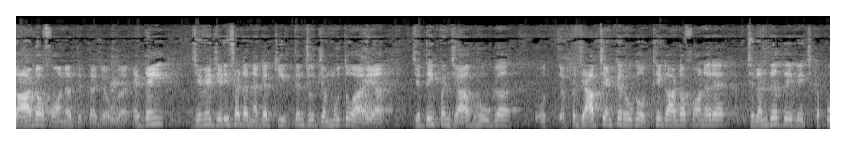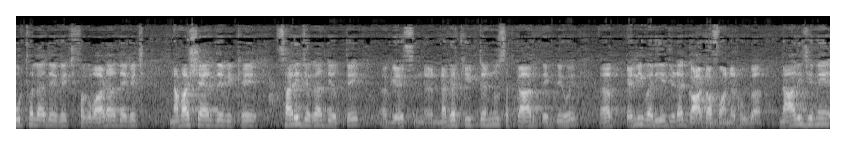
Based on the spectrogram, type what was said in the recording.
ਗਾਰਡ ਆਫ ਆਨਰ ਦਿੱਤਾ ਜਾਊਗਾ। ਐਦਾਂ ਹੀ ਜਿਵੇਂ ਜਿਹੜੀ ਸਾਡਾ ਨਗਰ ਕੀਰਤਨ ਜੋ ਜੰਮੂ ਤੋਂ ਆ ਰਿਹਾ, ਜਿੱਦਾਂ ਹੀ ਪੰਜਾਬ ਹੋਊਗਾ ਉਹ- ਪੰਜਾਬ ਚ ਐਂਟਰ ਹੋਊਗਾ, ਉੱਥੇ ਗਾਰਡ ਆਫ ਆਨਰ ਹੈ। ਜਲੰਧਰ ਦੇ ਵਿੱਚ, ਕਪੂਰਥਲਾ ਦੇ ਵਿੱਚ, ਫਗਵਾੜਾ ਦੇ ਵਿੱਚ ਨਵਾਂ ਸ਼ਹਿਰ ਦੇ ਵਿਖੇ, ਸਾਰੀ ਜਗ੍ਹਾ ਦੇ ਉੱਤੇ ਇਸ ਨਗਰ ਕੀਰਤਨ ਨੂੰ ਸਤਕਾਰ ਦੇਖਦੇ ਹੋਏ ਪਹਿਲੀ ਵਾਰੀ ਇਹ ਜਿਹੜਾ ਗਾਰਡ ਆਫ ਆਨਰ ਹੋਊਗਾ। ਨਾਲ ਹੀ ਜਿਵੇਂ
